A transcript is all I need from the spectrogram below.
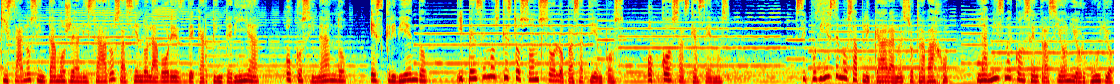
Quizá nos sintamos realizados haciendo labores de carpintería o cocinando, escribiendo, y pensemos que estos son solo pasatiempos o cosas que hacemos. Si pudiésemos aplicar a nuestro trabajo la misma concentración y orgullo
